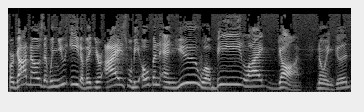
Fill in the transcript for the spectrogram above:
For God knows that when you eat of it, your eyes will be open and you will be like God, knowing good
